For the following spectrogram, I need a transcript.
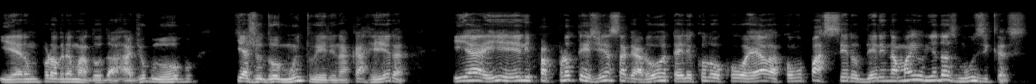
e era um programador da Rádio Globo, que ajudou muito ele na carreira. E aí ele, para proteger essa garota, ele colocou ela como parceiro dele na maioria das músicas.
